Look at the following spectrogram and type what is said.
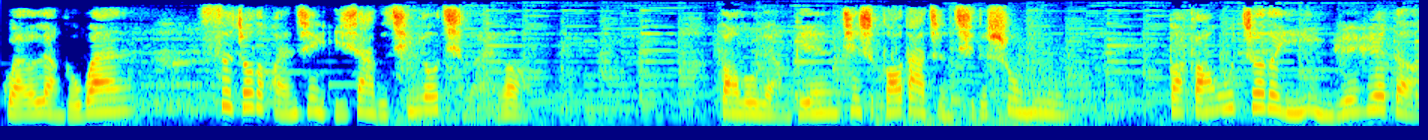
拐了两个弯，四周的环境一下子清幽起来了。道路两边尽是高大整齐的树木，把房屋遮得隐隐约约的，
